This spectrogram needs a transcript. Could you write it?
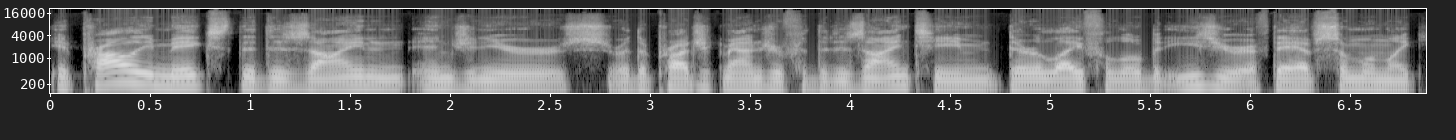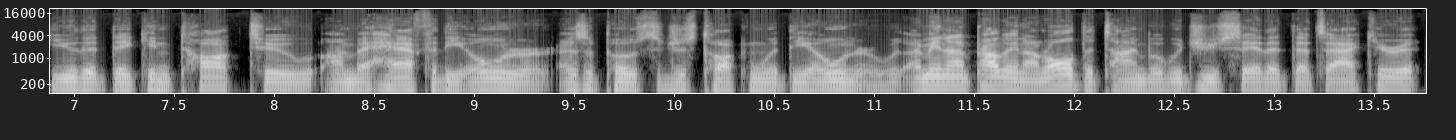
it probably makes the design engineers or the project manager for the design team their life a little bit easier if they have someone like you that they can talk to on behalf of the owner as opposed to just talking with the owner. I mean, probably not all the time, but would you say that that's accurate?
